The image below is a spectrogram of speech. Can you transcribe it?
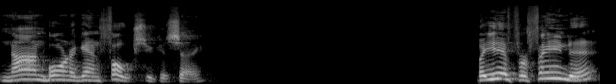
non born again folks, you could say. But ye have profaned it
